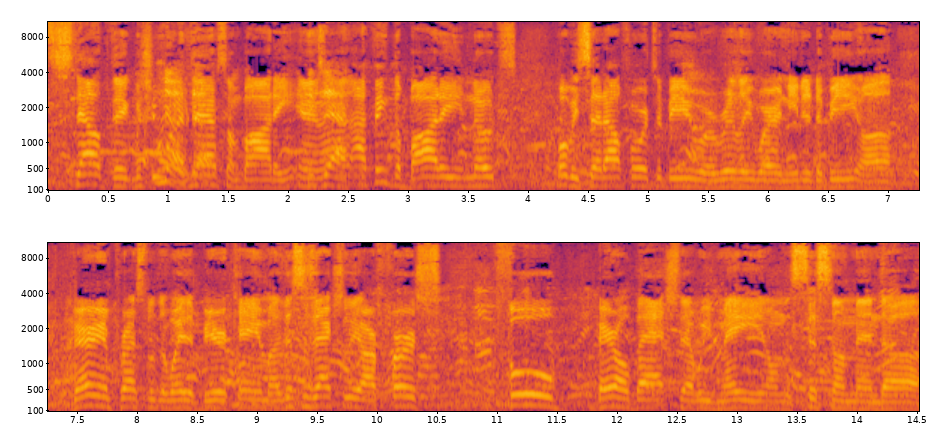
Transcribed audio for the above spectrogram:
stout thick, but you No, want it to no. have some body. And Exactly. I, I think the body notes, what we set out for it to be, were really where it needed to be. Uh, very impressed with the way the beer came. Uh, this is actually our first full barrel batch that we've made on the system, and uh,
